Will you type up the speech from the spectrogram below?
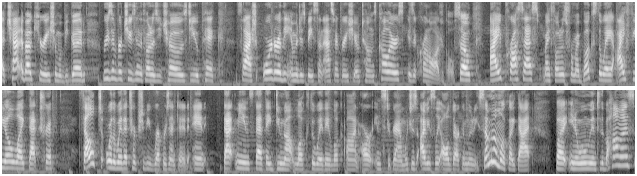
a chat about curation would be good. Reason for choosing the photos you chose. Do you pick slash order the images based on aspect ratio, tones, colors? Is it chronological? So I process my photos for my books the way I feel like that trip felt or the way that trip should be represented. And that means that they do not look the way they look on our Instagram, which is obviously all dark and moody. Some of them look like that, but you know, when we went to the Bahamas,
